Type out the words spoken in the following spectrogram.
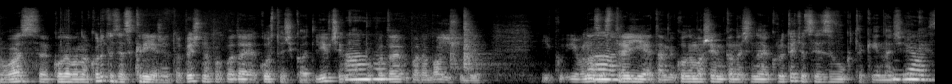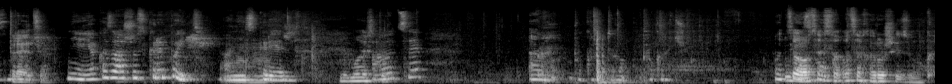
у вас, коли вона крутиться, скріже, то обично попадає косточка від лівчика, Ага. попадає в барабан сюди. І, к- і вона А. застряє там, і коли машинка починає крутити, оцей звук такий, наче як Ясно. треться. Ні, я казала, що скрипить, а не скрежить. Ну, майже А оце. А, ну, покруту, покручу. Оце Да, оце, звук. оце хороший звук.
